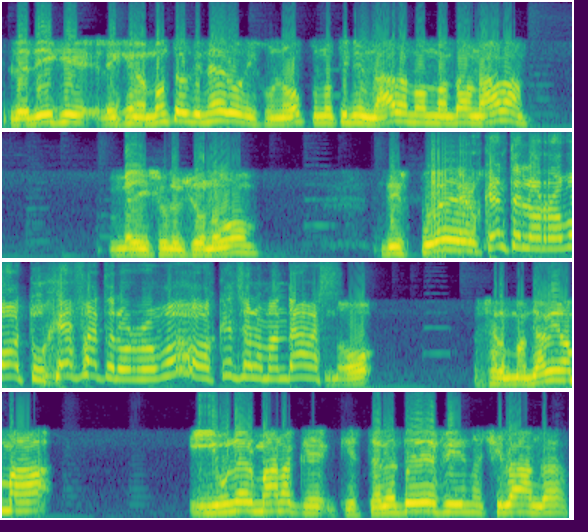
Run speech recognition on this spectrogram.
le dije, le dije, me monta el dinero. Dijo, no, pues no tienes nada, no han mandado nada. Me disolucionó. Después, ¿Pero quién te lo robó? ¿Tu jefa te lo robó o a quién se lo mandabas? no, se lo mandé a mi mamá y una hermana que, que está en el DF, una chilanga,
